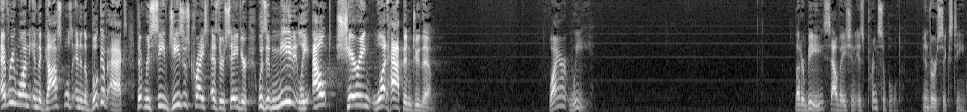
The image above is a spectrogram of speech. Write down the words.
Everyone in the Gospels and in the book of Acts that received Jesus Christ as their Savior was immediately out sharing what happened to them. Why aren't we? Letter B salvation is principled in verse 16.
